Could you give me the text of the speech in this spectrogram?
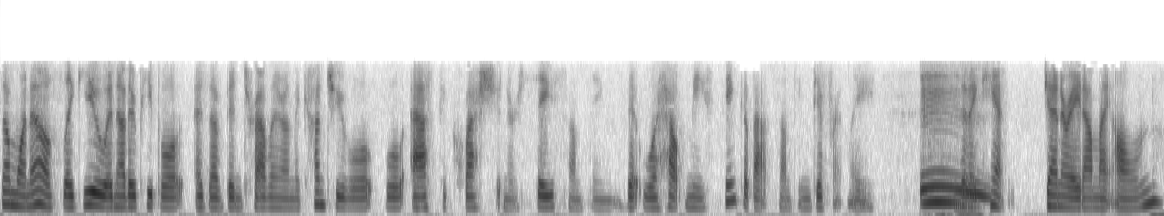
someone else like you and other people as I've been traveling around the country will will ask a question or say something that will help me think about something differently mm. that I can't generate on my own.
